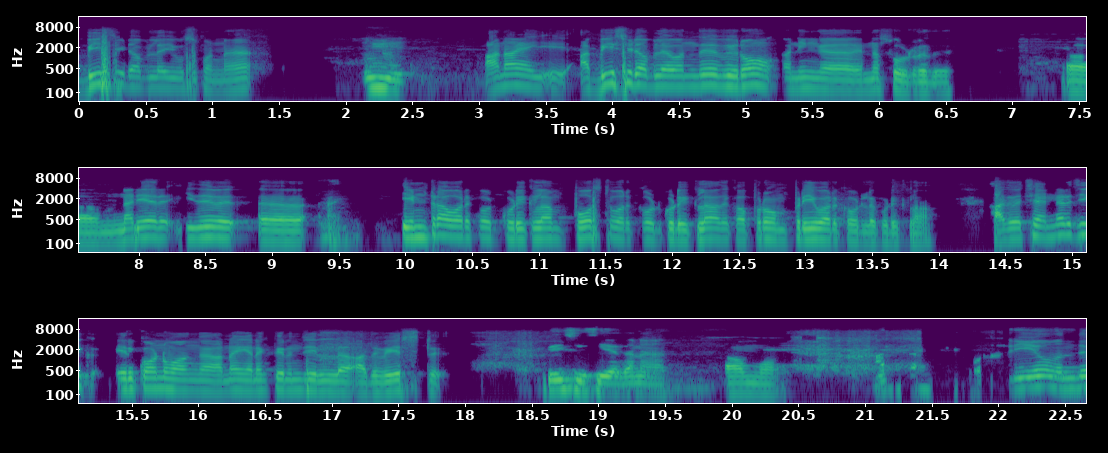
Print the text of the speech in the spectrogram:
பிசி டபுள் யூஸ் பண்ணேன். ஆனா பிசி டபுள் வந்து வெறும் நீங்க என்ன சொல்றது? நிறைய இது இன்ட்ரா ஒர்க் அவுட் குடிக்கலாம் போஸ்ட் ஒர்க் அவுட் குடிக்கலாம் அதுக்கப்புறம் ப்ரீ ஒர்க் அவுட்ல குடிக்கலாம். அது வச்சு எனர்ஜி இருக்கும்னு வாங்க ஆனா எனக்கு தெரிஞ்சு இல்ல அது வேஸ்ட் பிசிசிஏ தானே? ஆமா. நிறைய வந்து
